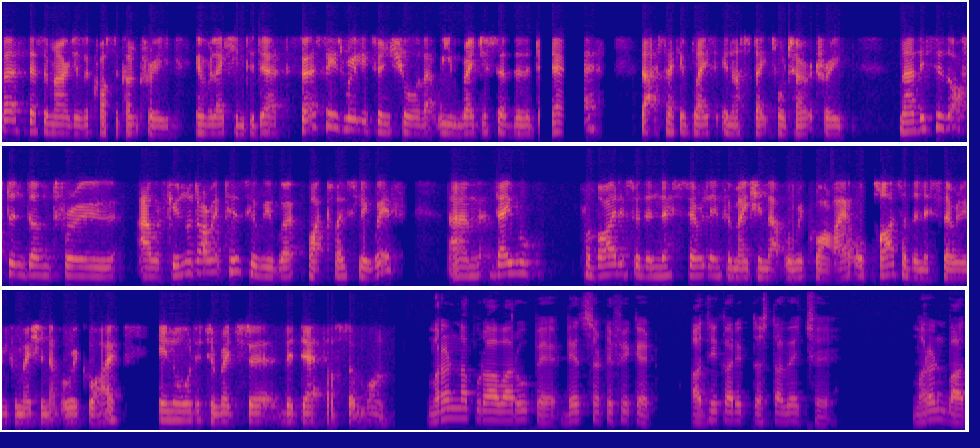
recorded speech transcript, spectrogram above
birth, deaths, and marriages across the country in relation to death, firstly, is really to ensure that we register the death that has taken place in our state or territory. Now, this is often done through our funeral directors, who we work quite closely with. Um, they will provide us with the necessary information that we require, or part of the necessary information that we require, in order to register the death of someone. મરણના પુરાવા રૂપે ડેથ સર્ટિફિકેટ આધિકારિક દસ્તાવેજ છે મરણ બાદ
